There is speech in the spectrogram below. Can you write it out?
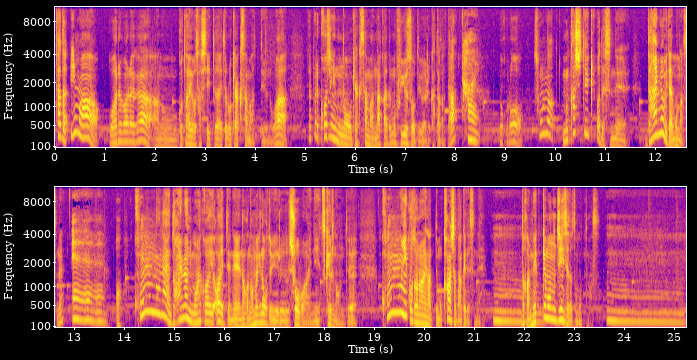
ただ今我々があのご対応させていただいてるお客様っていうのはやっぱり個人のお客様の中でも富裕層と言われる方々。はい。だからそんな昔でいけばですね大名みたいなもんなんですね。えええあこんなね大名に毎回会えてねなんか生意気なこと言える商売につけるなんてこんないいことないなってもう感謝だけですね。だからめっけもんの人生だと思ってます。うん。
